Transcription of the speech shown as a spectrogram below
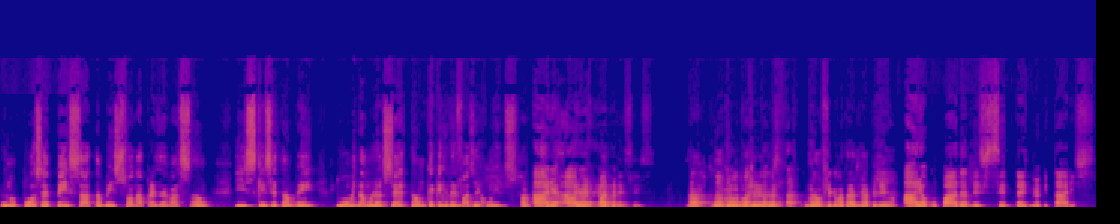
eu não posso é pensar também só na preservação e esquecer também do homem e da mulher do sertão, o que é que a gente uhum. vai fazer com eles. A área, a área é, ocupada é, desses. Vá, não, conclua, porque... não, fica à vontade, rapidinho. A área ocupada desses 110 mil hectares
